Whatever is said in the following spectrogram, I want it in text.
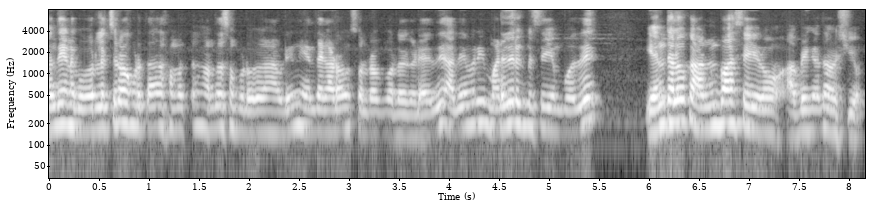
வந்து எனக்கு ஒரு லட்ச ரூபா கொடுத்தா சந்தோஷப்படுவேன் அப்படின்னு எந்த கடவுளும் சொல்கிற போகிறது கிடையாது. அதே மாதிரி மனிதருக்கு செய்யும்போது எந்த அளவுக்கு அன்பாக செய்கிறோம் அப்படிங்கிறத விஷயம்.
